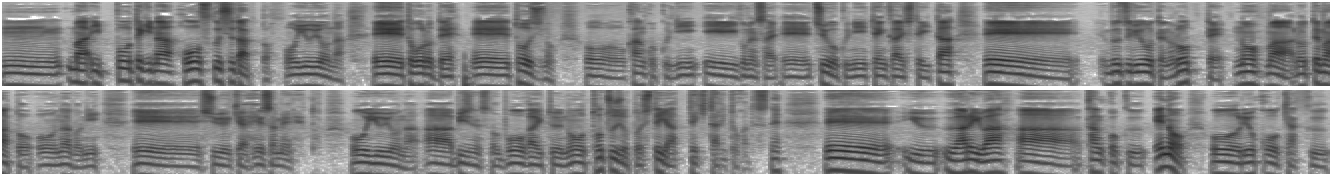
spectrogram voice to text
うん、まあ、一方的な報復手段というような、えー、ところで、えー、当時の韓国に、えー、ごめんなさい、えー、中国に展開していた、えー、物流大手のロッテの、まあ、ロッテマートなどに、えー、収益や閉鎖命令いうようなあビジネスの妨害というのを突如としてやってきたりとかですね、えー、いうあるいはあ韓国への旅行客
